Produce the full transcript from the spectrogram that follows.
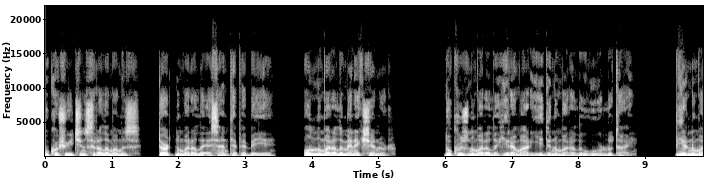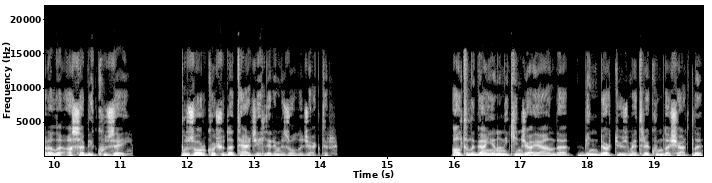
Bu koşu için sıralamamız 4 numaralı Esentepe Bey'i, 10 numaralı Menekşenur, 9 numaralı Hiramar 7 numaralı Uğurlutay, 1 numaralı Asabi Kuzey. Bu zor koşuda tercihlerimiz olacaktır. Altılı Ganyan'ın ikinci ayağında 1400 metre kumda şartlı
